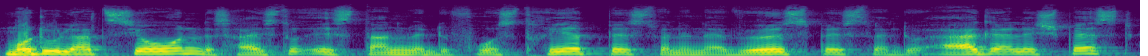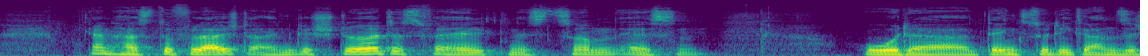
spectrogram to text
Modulation, das heißt, du isst dann, wenn du frustriert bist, wenn du nervös bist, wenn du ärgerlich bist, dann hast du vielleicht ein gestörtes Verhältnis zum Essen. Oder denkst du die ganze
